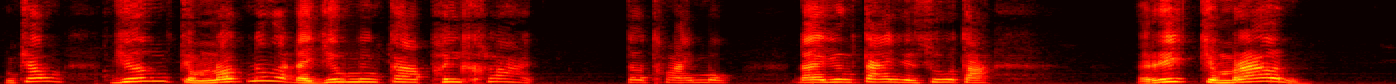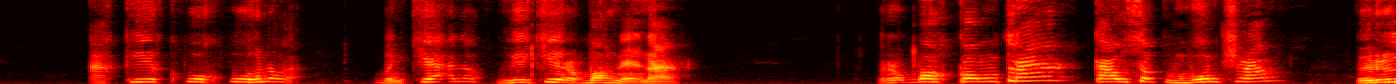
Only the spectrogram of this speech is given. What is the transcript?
អញ្ចឹងយើងចំណុចហ្នឹងដែលយើងមានការភ័យខ្លាចទៅថ្ងៃមុខដែលយើងតែងតែសួរថារីកចម្រើន អាគារខ្ពស់ខ្ពស់ហ្នឹងបញ្ជាក់ហ្នឹងវាជារបស់អ្នកណា របស់កុងត្រា99ឆ្នាំឬ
